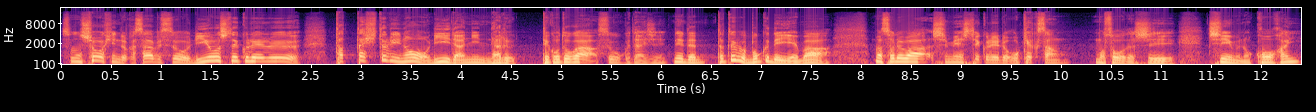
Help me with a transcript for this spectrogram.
その商品とかサービスを利用してくれるたった一人のリーダーになるってことがすごく大事。で、例えば僕で言えば、まあ、それは指名してくれるお客さんもそうだし、チームの後輩、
